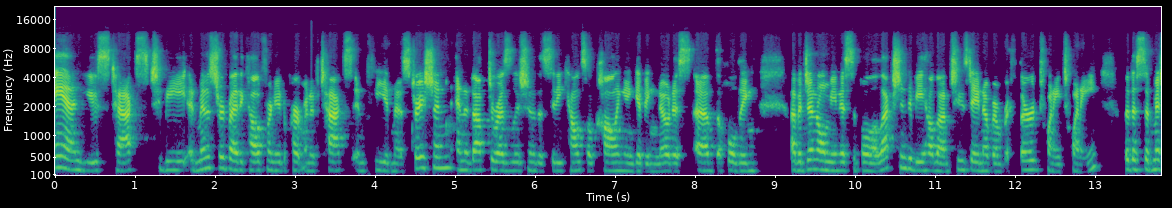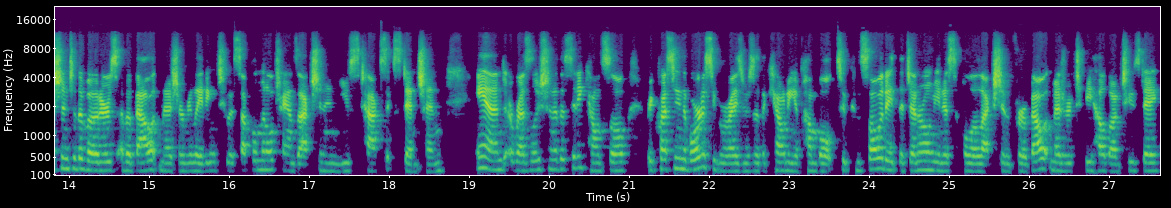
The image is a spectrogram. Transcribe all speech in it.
and use tax to be administered by the California Department of Tax and Fee Administration and adopt a resolution of the City Council calling and giving notice of the holding of a general municipal election to be held on Tuesday, November 3rd, 2020, for the submission to the voters of a ballot measure relating to a supplemental transaction and use tax extension and a resolution of the City Council requesting the Board of Supervisors of the County of Humboldt to consolidate the general municipal election for a ballot measure to be held on Tuesday,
